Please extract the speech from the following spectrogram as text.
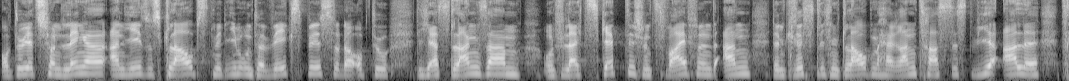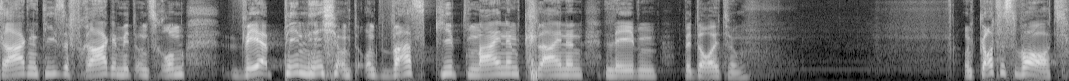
ob du jetzt schon länger an Jesus glaubst, mit ihm unterwegs bist oder ob du dich erst langsam und vielleicht skeptisch und zweifelnd an den christlichen Glauben herantastest, wir alle tragen diese Frage mit uns rum, wer bin ich und, und was gibt meinem kleinen Leben Bedeutung? Und Gottes Wort,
